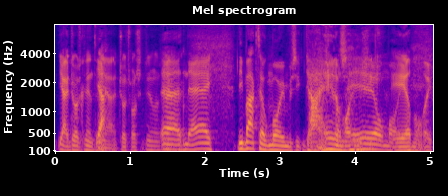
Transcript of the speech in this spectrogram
Ja, George Clinton, Ja. ja. George Washington. Eh, nee, die maakte ook mooie muziek. ja, hele mooie Heel muziek. mooi. Heel mooi.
